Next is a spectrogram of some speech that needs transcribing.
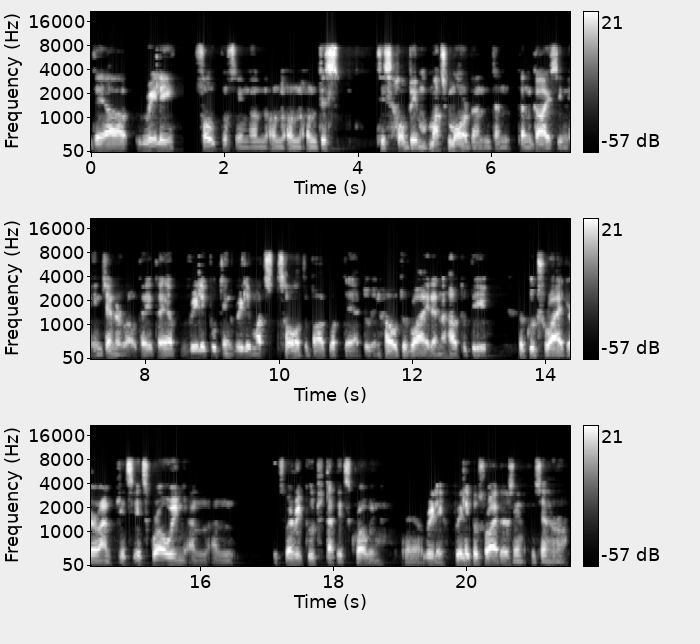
they are really focusing on on on, on this this hobby much more than, than, than guys in, in general. They they are really putting really much thought about what they are doing, how to ride and how to be a good rider, and it's it's growing, and and it's very good that it's growing. Uh, really, really good riders in, in general.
